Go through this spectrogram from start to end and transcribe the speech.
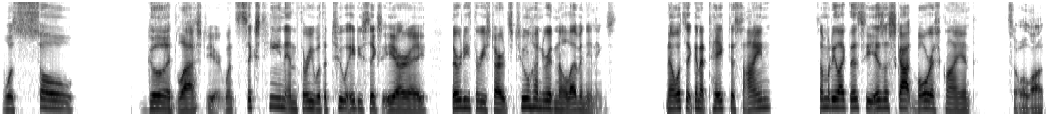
was so good last year. Went 16 and 3 with a 286 ERA, 33 starts, 211 innings. Now, what's it going to take to sign somebody like this? He is a Scott Boras client. So a lot.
